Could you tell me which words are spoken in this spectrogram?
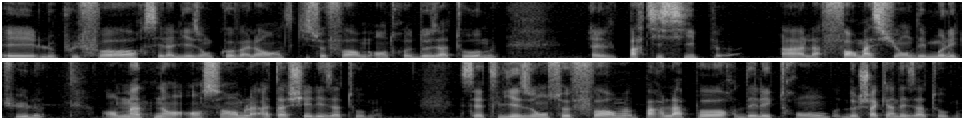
est le plus fort, c'est la liaison covalente qui se forme entre deux atomes. Elle participe à la formation des molécules en maintenant ensemble attachés les atomes. Cette liaison se forme par l'apport d'électrons de chacun des atomes.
